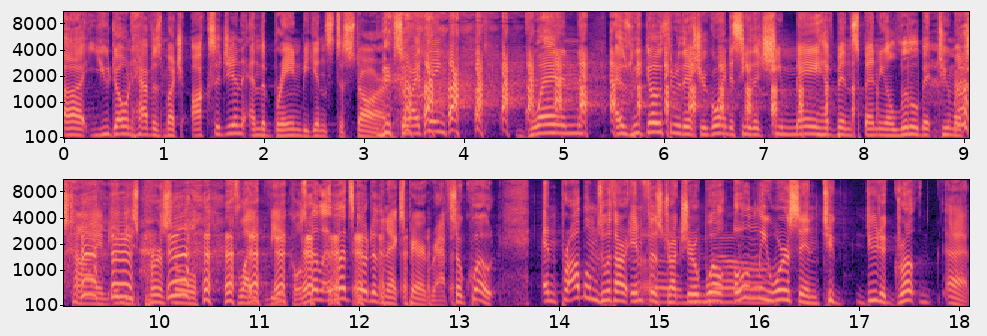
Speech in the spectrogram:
uh, you don't have as much oxygen and the brain begins to starve so i think gwen as we go through this you're going to see that she may have been spending a little bit too much time in these personal flight vehicles but let- let's go to the next paragraph so quote and problems with our infrastructure will only worsen to due to growth uh, Uh,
